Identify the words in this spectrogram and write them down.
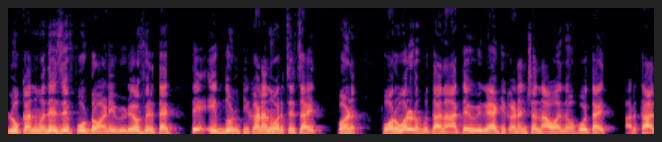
लोकांमध्ये जे फोटो आणि व्हिडिओ फिरतायत ते एक दोन ठिकाणांवरचेच आहेत पण फॉरवर्ड होताना ते वेगळ्या ठिकाणांच्या नावानं होत आहेत अर्थात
